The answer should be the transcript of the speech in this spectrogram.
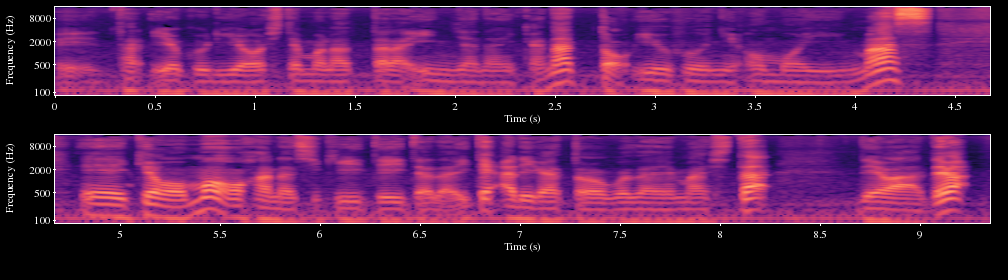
えー、よく利用してもらったらいいんじゃないかなというふうに思います。えー、今日もお話聞いていただいてありがとうございました。ではでは。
